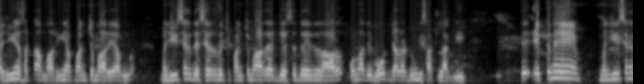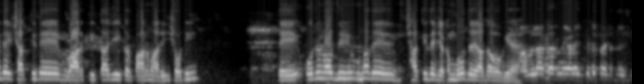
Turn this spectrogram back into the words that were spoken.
ਅਜਿਹੀਆਂ ਸੱਟਾਂ ਮਾਰੀਆਂ ਪੰਚ ਮਾਰਿਆ। ਮਨਜੀਤ ਸਿੰਘ ਦੇ ਸਿਰ ਵਿੱਚ ਪੰਚ ਮਾਰਿਆ ਜਿਸ ਦੇ ਨਾਲ ਉਹਨਾਂ ਦੇ ਬਹੁਤ ਜ਼ਿਆਦਾ ਡੂੰਘੀ ਸੱਟ ਲੱਗ ਗਈ। ਤੇ ਇੱਕ ਨੇ ਮਨਜੀਤ ਸਿੰਘ ਦੇ ਛਾਤੀ ਤੇ ਵਾਰ ਕੀਤਾ ਜੀ ਕਿਰਪਾਨ ਮਾਰੀ ਛੋਟੀ। ਤੇ ਉਹਦੇ ਨਾਲ ਵੀ ਉਹਨਾਂ ਦੇ ਛਾਤੀ ਤੇ ਜ਼ਖਮ ਬਹੁਤ ਜ਼ਿਆਦਾ ਹੋ ਗਿਆ। ਹਮਲਾ ਕਰਨ ਵਾਲੇ ਕਿਹੜੇ ਪਿੰਡ ਦੇ ਸੀ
